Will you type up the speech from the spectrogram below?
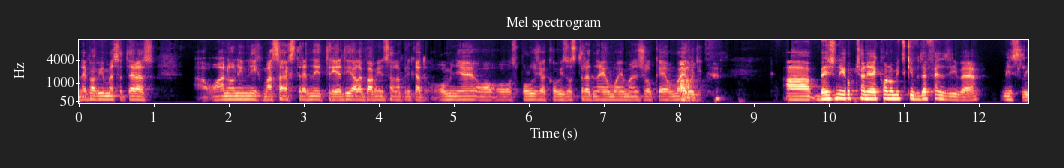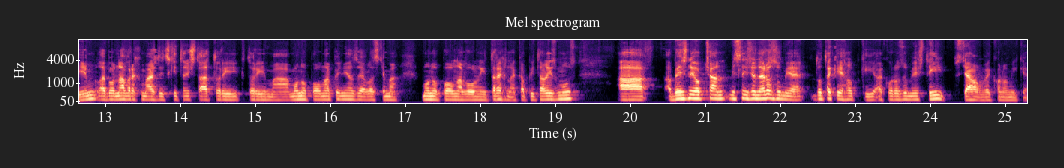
Nebavíme sa teraz o anonimných masách strednej triedy, ale bavím sa napríklad o mne, o, o spolužiakovi zo strednej, o mojej manželke, o mojej ano. rodine. A bežný občan je ekonomicky v defenzíve, myslím, lebo navrh má vždycky ten štát, ktorý, ktorý má monopol na peniaze a vlastne má monopol na voľný trh, na kapitalizmus. A, a bežný občan, myslím, že nerozumie do takej hĺbky, ako rozumieš ty vzťahom v ekonomike.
